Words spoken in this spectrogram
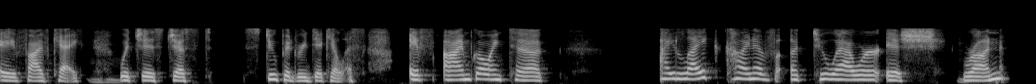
a 5K, Mhm. which is just stupid ridiculous. If I'm going to I like kind of a 2-hour ish Mhm. run.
